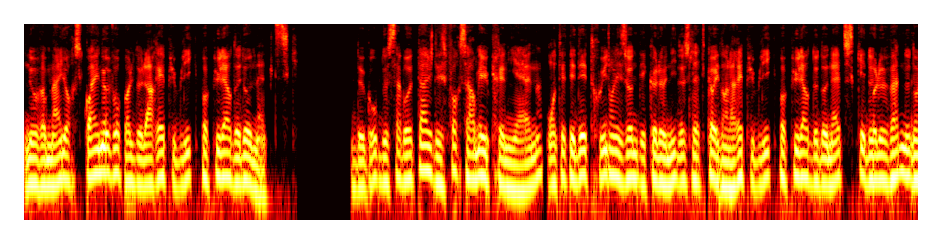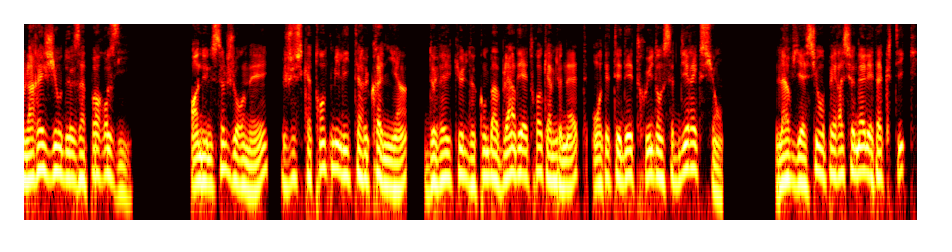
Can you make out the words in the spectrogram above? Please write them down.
Novomayorskoye et Novopol de la République populaire de Donetsk. Deux groupes de sabotage des forces armées ukrainiennes ont été détruits dans les zones des colonies de Sletkoy dans la République populaire de Donetsk et de Levan dans la région de Zaporozhye. En une seule journée, jusqu'à 30 militaires ukrainiens, deux véhicules de combat blindés et trois camionnettes ont été détruits dans cette direction. L'aviation opérationnelle et tactique,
